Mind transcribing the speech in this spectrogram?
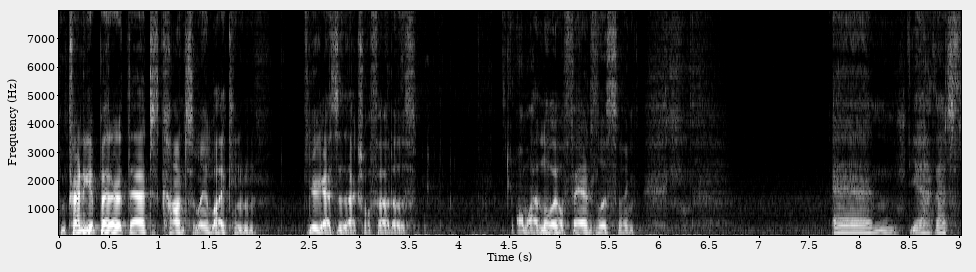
I'm trying to get better at that. Just constantly liking your guys' actual photos. All my loyal fans listening. And yeah, that's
